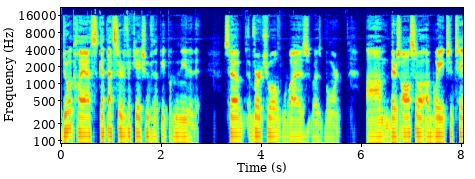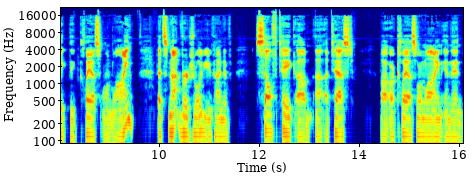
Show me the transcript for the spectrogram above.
do a class, get that certification for the people who needed it. So virtual was was born. Um, there's also a way to take the class online. That's not virtual. You kind of self take um, a test uh, or class online, and then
